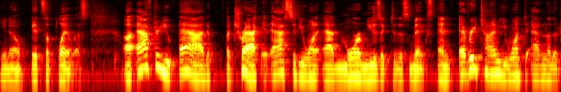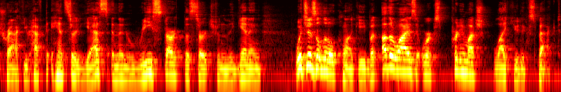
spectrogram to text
You know, it's a playlist. Uh, after you add a track, it asks if you want to add more music to this mix. And every time you want to add another track, you have to answer yes and then restart the search from the beginning, which is a little clunky, but otherwise it works pretty much like you'd expect.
